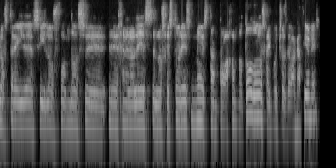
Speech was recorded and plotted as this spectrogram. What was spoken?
los traders y los fondos eh, eh, generales, los gestores, no están trabajando todos, hay muchos de vacaciones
